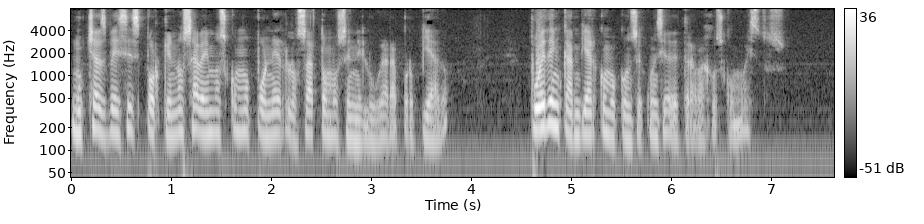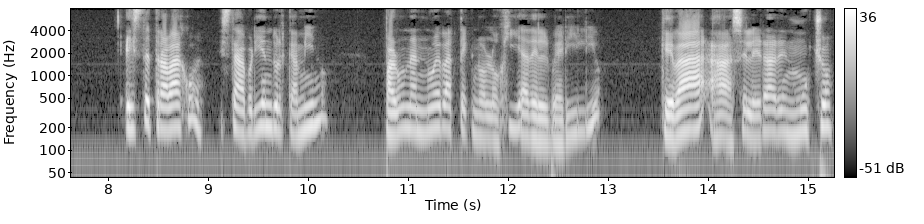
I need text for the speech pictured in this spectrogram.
muchas veces porque no sabemos cómo poner los átomos en el lugar apropiado, pueden cambiar como consecuencia de trabajos como estos. Este trabajo está abriendo el camino para una nueva tecnología del berilio que va a acelerar en mucho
